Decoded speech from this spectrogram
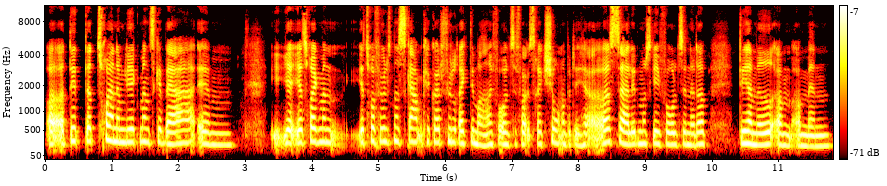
Og, og det, der tror jeg nemlig ikke, man skal være, øhm, jeg, jeg tror ikke, man, jeg tror, følelsen af skam kan godt fylde rigtig meget i forhold til folks reaktioner på det her, og også særligt måske i forhold til netop det her med, om, om man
